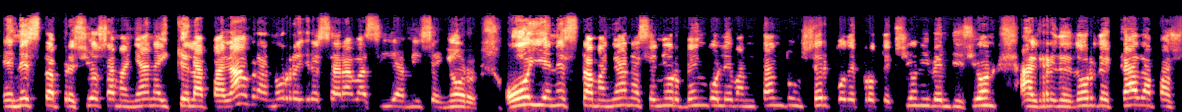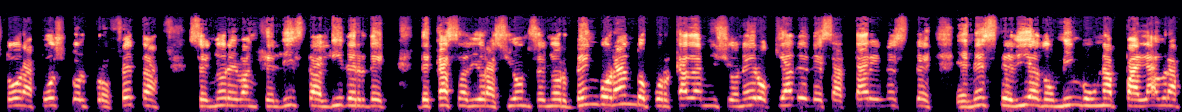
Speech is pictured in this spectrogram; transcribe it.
en esta preciosa mañana y que la palabra no regresará vacía, mi Señor. Hoy en esta mañana, Señor, vengo levantando un cerco de protección y bendición alrededor de cada pastor, apóstol, profeta, Señor, evangelista, líder de, de casa de oración, Señor Señor. Vengo orando por cada misionero que ha de desatar en este, en este día domingo una palabra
